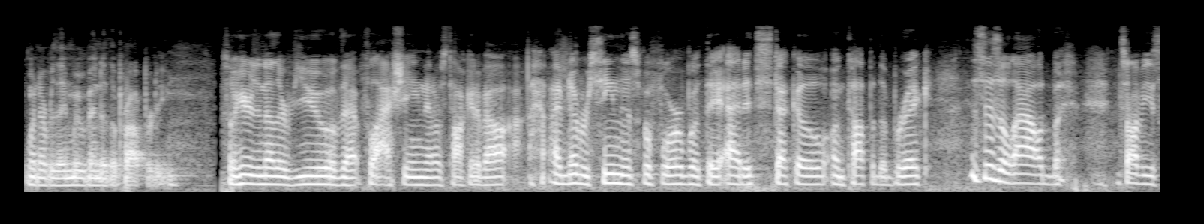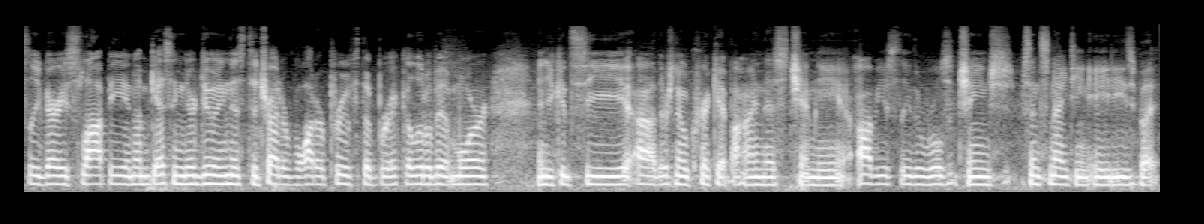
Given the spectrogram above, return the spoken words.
whenever they move into the property. So here's another view of that flashing that I was talking about. I've never seen this before, but they added stucco on top of the brick. This is allowed, but it's obviously very sloppy, and I'm guessing they're doing this to try to waterproof the brick a little bit more. And you can see uh, there's no cricket behind this chimney. Obviously, the rules have changed since 1980s, but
